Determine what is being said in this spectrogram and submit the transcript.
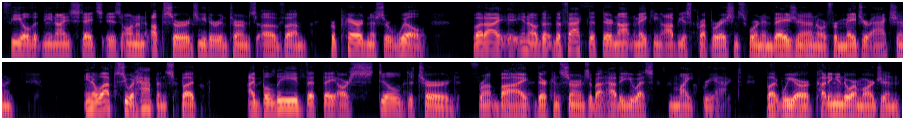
feel that the United States is on an upsurge, either in terms of um, preparedness or will. But I, you know, the the fact that they're not making obvious preparations for an invasion or for major action, you know, we'll have to see what happens. But I believe that they are still deterred from by their concerns about how the U.S. might react. But we are cutting into our margin,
